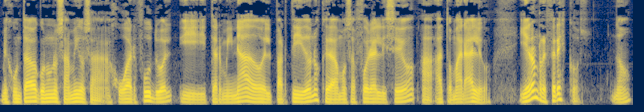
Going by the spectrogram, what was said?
me juntaba con unos amigos a, a, jugar fútbol y terminado el partido nos quedábamos afuera del liceo a, a, tomar algo. Y eran refrescos, ¿no?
